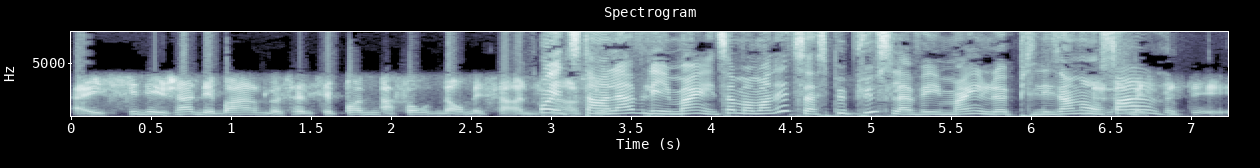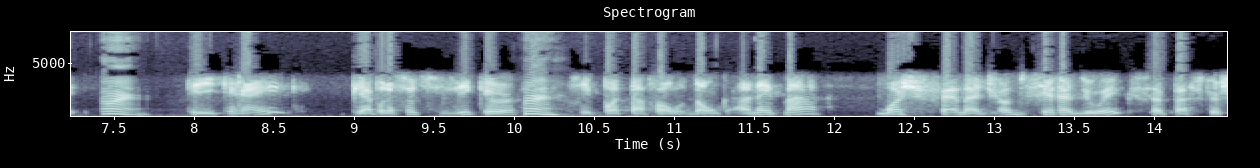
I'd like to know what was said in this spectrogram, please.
Hey, si des gens débordent, là, c'est pas de ma faute, non, mais ça en Oui, tu t'en laves les mains. À un moment donné, ça se peut plus se laver les mains, là, puis les annonceurs. Non, t'es ouais. craint, puis après ça, tu dis que c'est pas de ta faute. Donc, honnêtement, moi, je fais ma job. Si Radio X, parce que je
